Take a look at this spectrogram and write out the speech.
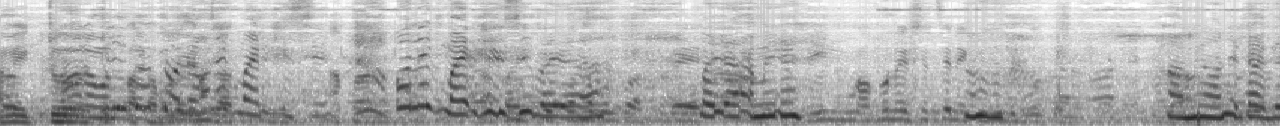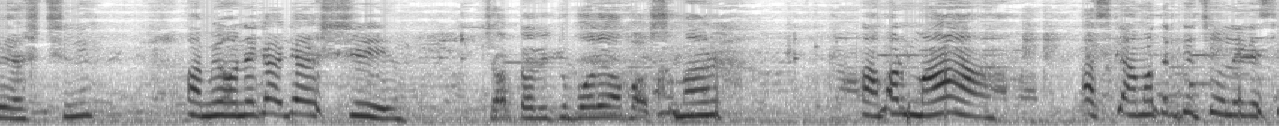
আমি একটু কথা বলতে অনেক মার খেয়েছি ভাইয়া। ভাইয়া আমি কখন এসেছেন আমি অনেক আগে আসছি। আমি অনেক আগে আসছি। চারটার একটু পরে আবার আমার আমার মা আজকে আমাদেরকে চলে গেছে।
